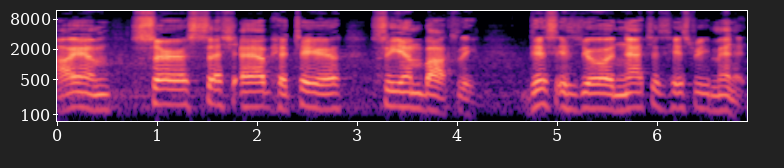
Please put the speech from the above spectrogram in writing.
I am Sir Seshab C.M. Boxley. This is your Natchez History Minute.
